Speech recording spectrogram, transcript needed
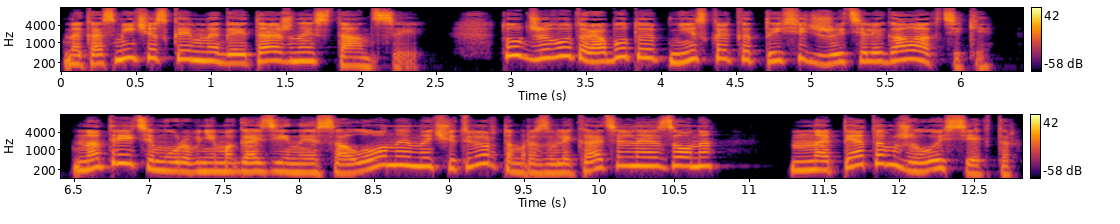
На космической многоэтажной станции. Тут живут и работают несколько тысяч жителей галактики. На третьем уровне магазины и салоны, на четвертом развлекательная зона, на пятом жилой сектор,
